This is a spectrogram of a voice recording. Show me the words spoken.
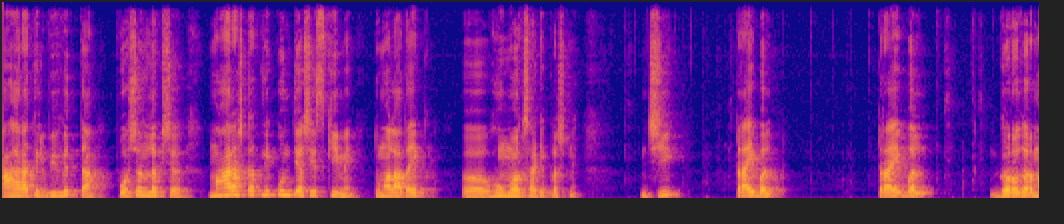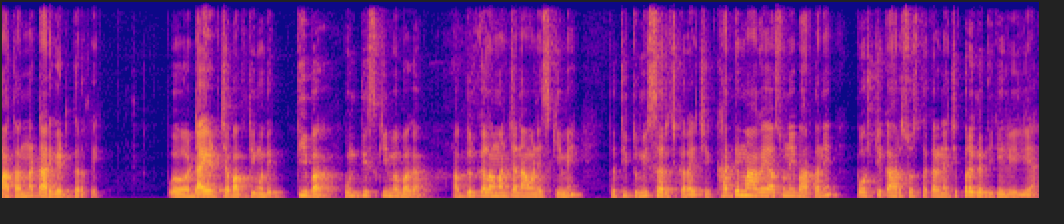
आहारातील विविधता पोषण लक्ष महाराष्ट्रातली कोणती अशी स्कीम आहे? तुम्हाला आता एक होमवर्कसाठी प्रश्न आहे. जी ट्रायबल ट्रायबल गरोदर मातांना टार्गेट करते. डाएटच्या बाबतीमध्ये ती बघा. कोणती स्कीम आहे बघा? अब्दुल कलामांच्या नावाने स्कीम आहे. तर ती तुम्ही सर्च करायची. खाद्य महागाई असूनही भारताने पौष्टिक आहार स्वस्त करण्याची प्रगती केलेली आहे.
